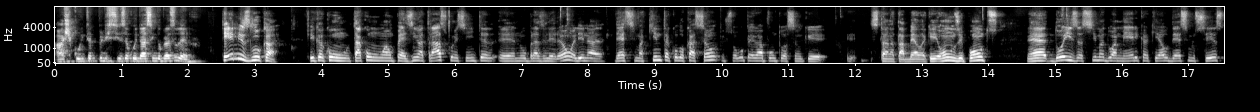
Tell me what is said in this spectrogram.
Acho que o Inter precisa cuidar assim do brasileiro. Temes, Luca, fica com tá com um, um pezinho atrás com esse Inter é, no Brasileirão, ali na 15 colocação. Eu só vou pegar a pontuação que está na tabela aqui, 11 pontos né? Dois acima do América, que é o 16,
